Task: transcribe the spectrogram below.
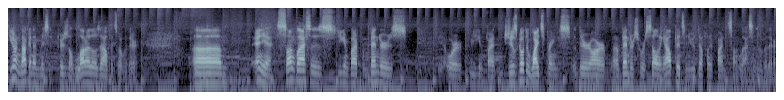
you are not gonna miss it. There's a lot of those outfits over there. Um, and yeah, sunglasses you can buy from vendors, or you can find. Just go to White Springs. There are uh, vendors who are selling outfits, and you'll definitely find sunglasses over there.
